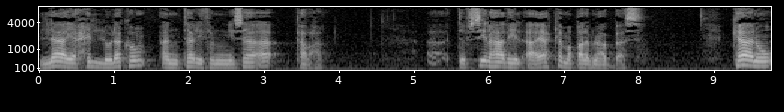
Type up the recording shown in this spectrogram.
لا يحل لكم أن ترثوا النساء كرها. تفسير هذه الآية كما قال ابن عباس. كانوا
